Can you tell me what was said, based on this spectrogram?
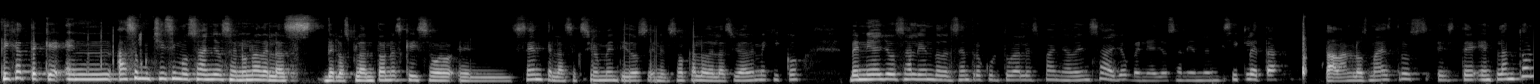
Fíjate que en, hace muchísimos años en uno de, las, de los plantones que hizo el CENTE, la sección 22 en el Zócalo de la Ciudad de México, venía yo saliendo del Centro Cultural España de ensayo, venía yo saliendo en bicicleta, estaban los maestros este, en plantón,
